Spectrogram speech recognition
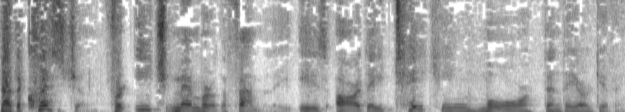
Now the question for each member of the family is, are they taking more than they are giving?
